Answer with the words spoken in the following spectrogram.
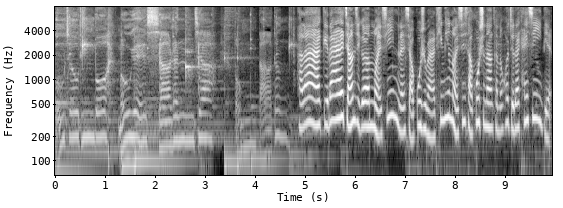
古酒停泊，某月下，人家风大灯。好啦，给大家讲几个暖心一点的小故事吧。听听暖心小故事呢，可能会觉得开心一点。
